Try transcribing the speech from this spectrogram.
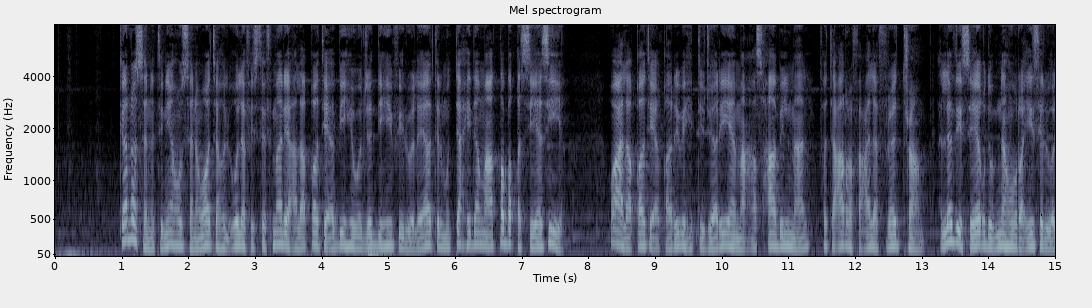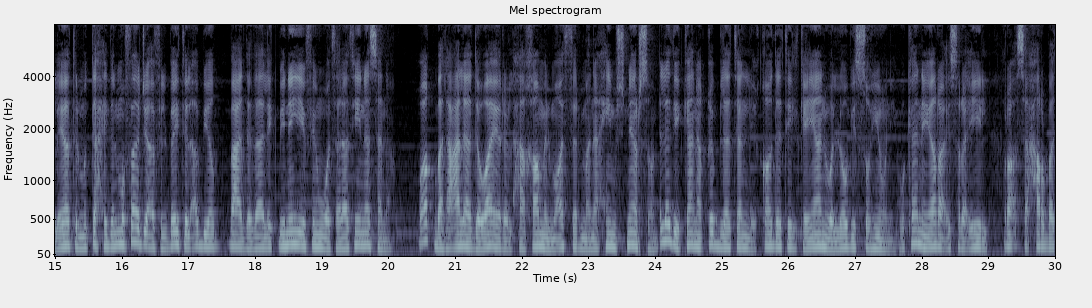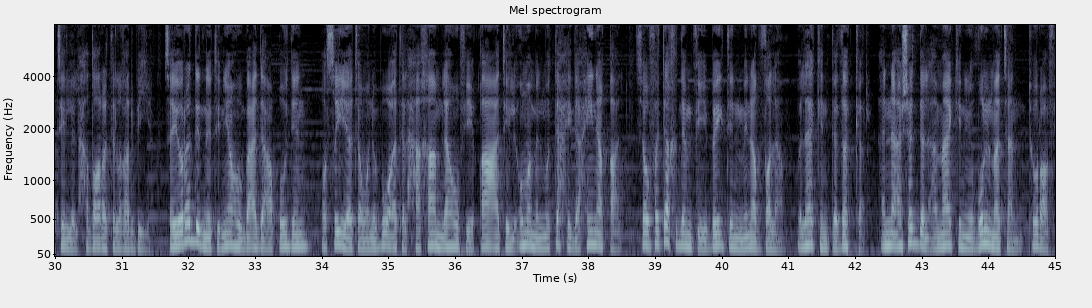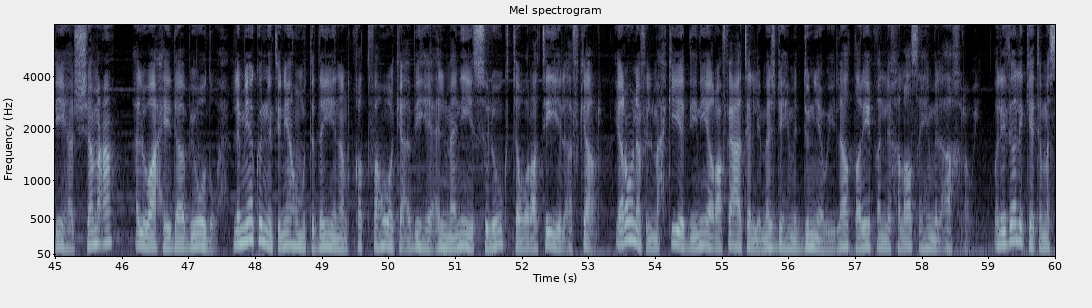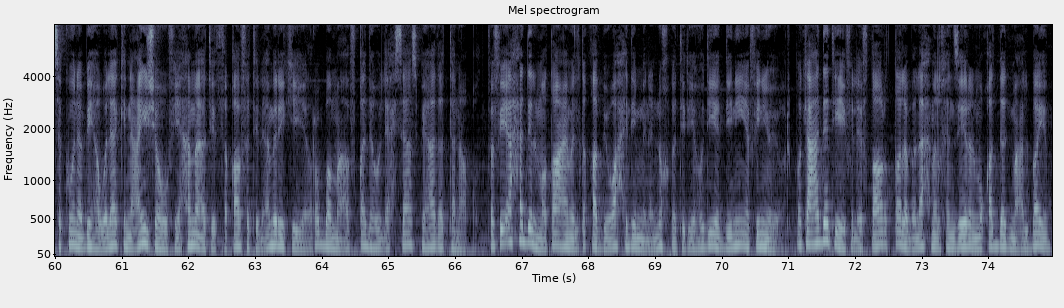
كرس نتنياهو سنواته الأولى في استثمار علاقات أبيه وجده في الولايات المتحدة مع الطبقة السياسية. وعلاقات أقاربه التجارية مع أصحاب المال فتعرف على فريد ترامب الذي سيغدو ابنه رئيس الولايات المتحدة المفاجأة في البيت الأبيض بعد ذلك بنيف وثلاثين سنة. وأقبل على دوائر الحاخام المؤثر مناحيم شنيرسون الذي كان قبلة لقادة الكيان واللوبي الصهيوني وكان يرى إسرائيل رأس حربة للحضارة الغربية. سيردد نتنياهو بعد عقود وصية ونبوءة الحاخام له في قاعة الأمم المتحدة حين قال سوف تخدم في بيت من الظلام ولكن تذكر أن أشد الأماكن ظلمة ترى فيها الشمعة الواحدة بوضوح. لم يكن نتنياهو متدينا قط فهو كأبيه علماني السلوك توراتي الأفكار. يرون في المحكية الدينية رافعة لمجدهم الدنيوي لا طريقا لخلاصهم الآخروي. ولذلك يتمسكون بها ولكن عيشه في حمأة الثقافة الأمريكية ربما أفقده الإحساس بهذا التناقض. ففي أحد المطاعم التقى بواحد من النخبة اليهودية الدينية في نيويورك وكعادته في الإفطار طلب لحم الخنزير المقدد مع البيض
